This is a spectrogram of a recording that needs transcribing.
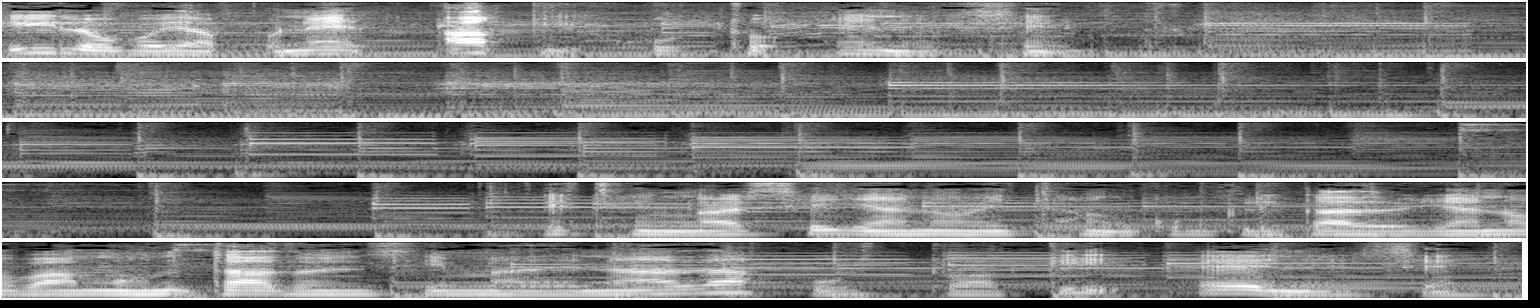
y lo voy a poner aquí justo en el centro engarce ya no es tan complicado ya no va montado encima de nada justo aquí en el centro.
